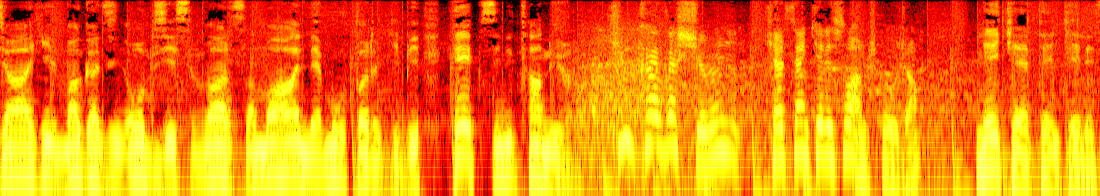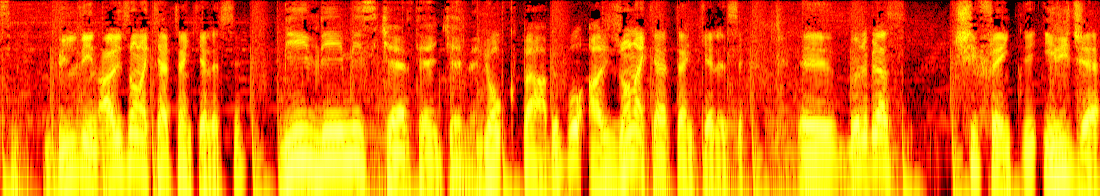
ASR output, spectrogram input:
cahil magazin objesi varsa mahalle muhtarı gibi hepsini tanıyorum. Kim Kardashian'ın kertenkelesi varmış be hocam. Ne kertenkelesi? Bildiğin Arizona kertenkelesi. Bildiğimiz kertenkele. Yok be abi bu Arizona kertenkelesi. Ee, böyle biraz çift renkli, irice.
